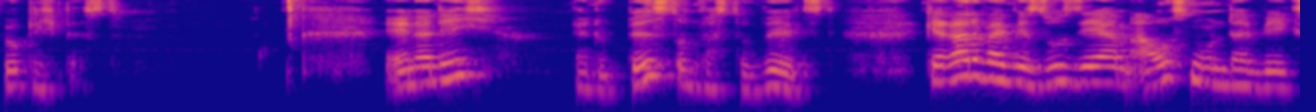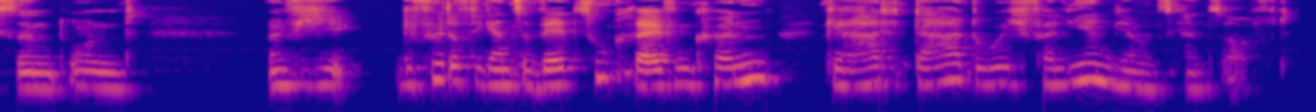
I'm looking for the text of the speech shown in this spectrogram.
wirklich bist. Erinner dich, wer du bist und was du willst. Gerade weil wir so sehr im Außen unterwegs sind und irgendwie gefühlt auf die ganze Welt zugreifen können, gerade dadurch verlieren wir uns ganz oft.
